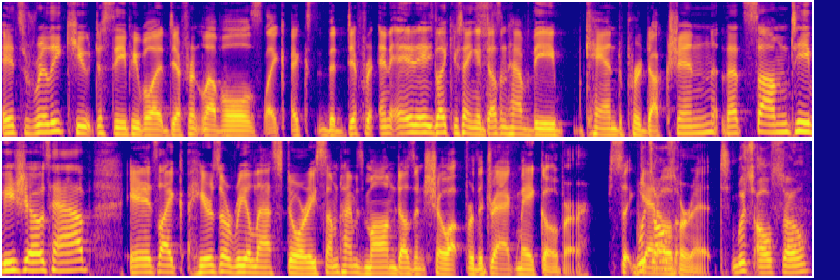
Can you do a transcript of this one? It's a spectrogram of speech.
It's really cute to see people at different levels like ex- the different and it, it- like you're saying it doesn't have the canned production that some tv shows have. It's like here's a real ass story. Sometimes mom doesn't show up for the drag makeover. So Which get also- over it. which also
